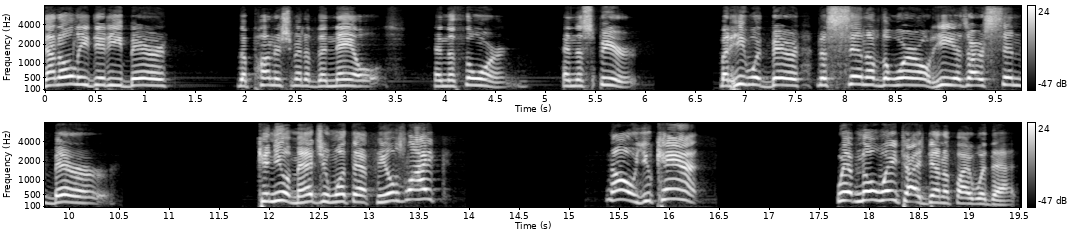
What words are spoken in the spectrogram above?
Not only did he bear the punishment of the nails and the thorn and the spear, but he would bear the sin of the world. He is our sin bearer. Can you imagine what that feels like? No, you can't. We have no way to identify with that.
